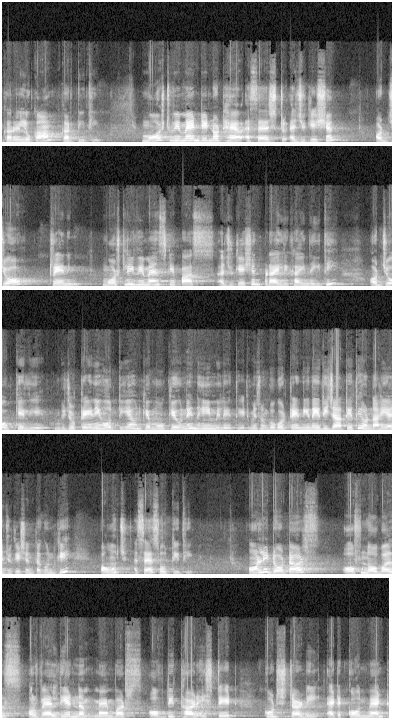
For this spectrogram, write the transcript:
घरेलू काम करती थी। Most women did not have access to education और जॉब ट्रेनिंग मोस्टली वीमेंस के पास एजुकेशन पढ़ाई लिखाई नहीं थी और जॉब के लिए उनकी जो ट्रेनिंग होती है, उनके मौके उन्हें नहीं मिले थे। इट मीन्स उनको कोई ट्रेनिंग नहीं दी जाती थी और ना ही एजुकेशन तक उनकी पहुँच असेस होती थी। ओनली डॉटर्स ऑफ़ नोबल्स और wealthier members of the third state could study at a convent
